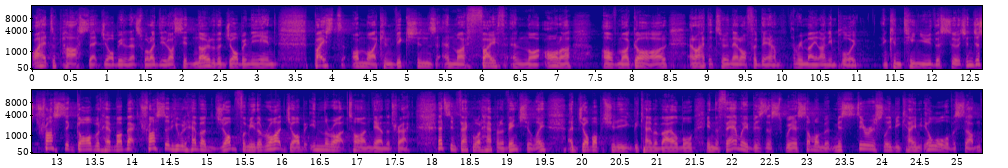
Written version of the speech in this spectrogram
I had to pass that job in, and that's what I did. I said no to the job in the end based on my convictions and my faith and my honour of my God, and I had to turn that offer down and remain unemployed and continue the search and just trust that God would have my back. Trust that He would have a job for me, the right job in the right time down the track. That's in fact what happened. Eventually, a job opportunity became available in the family business where someone mysteriously became ill all of a sudden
